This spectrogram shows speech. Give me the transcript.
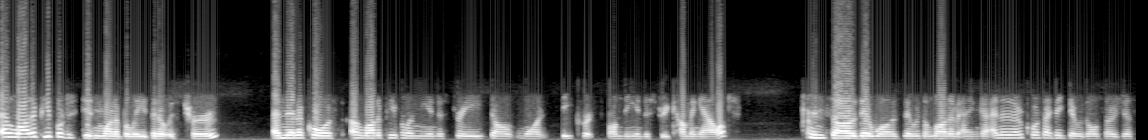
a lot of people just didn't want to believe that it was true. And then, of course, a lot of people in the industry don't want secrets from the industry coming out and so there was there was a lot of anger, and then of course I think there was also just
